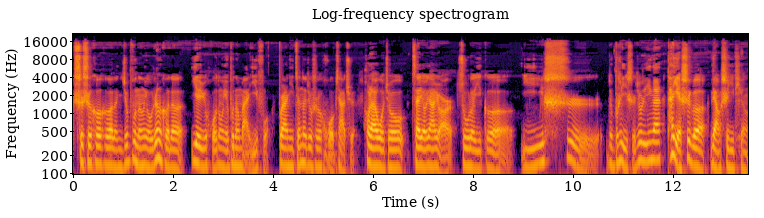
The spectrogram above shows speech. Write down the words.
吃吃喝喝的，你就不能有任何的业余活动，也不能买衣服，不然你真的就是活不下去。后来我就在姚家园租了一个一室，就不是一室，就是应该它也是个两室一厅，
